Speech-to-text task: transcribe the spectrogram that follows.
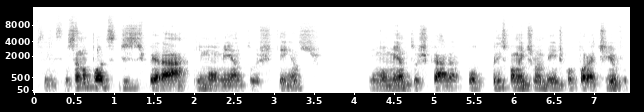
sim, sim, Você não pode se desesperar em momentos tensos, em momentos, cara, principalmente no ambiente corporativo,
